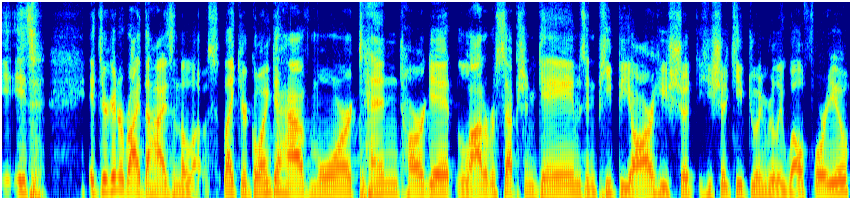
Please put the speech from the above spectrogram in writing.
it's it, you're going to ride the highs and the lows. Like you're going to have more 10 target, a lot of reception games in PPR. He should he should keep doing really well for you.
